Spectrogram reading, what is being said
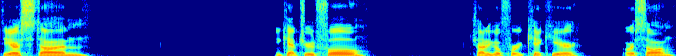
DR stun. You capture it full. Trying to go for a kick here. Or a song.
